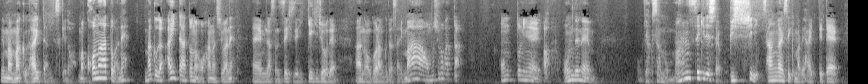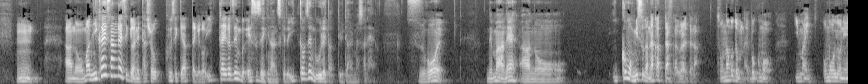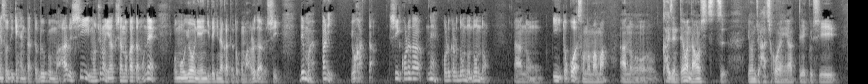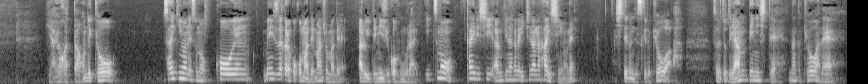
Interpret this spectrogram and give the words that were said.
で、まあ幕が開いたんですけど、まあこの後はね、幕が開いた後のお話はね、えー皆さんぜひぜひ劇場で、あの、ご覧ください。まあ、面白かった。本当にね、あ、ほんでね、お客さんも満席でしたよ。びっしり3階席まで入ってて、うん。あの、まあ、2階3階席はね、多少空席あったけど、1階が全部 S 席なんですけど、1階は全部売れたって言ってありましたね。すごい。で、まあね、あの一個もミスがなかったんか言われたら、そんなこともない。僕も今思うように演奏できへんかった部分もあるし、もちろん役者の方もね、思うように演技できなかったとこもあるだろうし、でもやっぱり良かった。し、これがね、これからどんどんどんどん、あの、いいとこはそのまま、あの、改善点は直しつつ、48公演やっていくし、いや、よかった。ほんで今日、最近はね、その公園、明治座からここまで、マンションまで歩いて25分ぐらい。いつも帰りし歩きながら17配信をね、してるんですけど、今日は、それちょっとやんぺにして、なんか今日はね、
